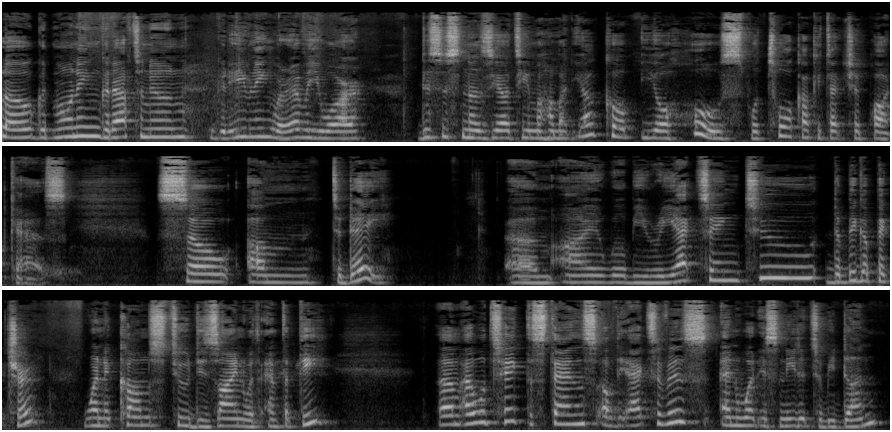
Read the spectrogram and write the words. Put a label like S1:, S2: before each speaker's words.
S1: Hello, good morning, good afternoon, good evening, wherever you are. This is Naziaty Muhammad Yaacob, your host for Talk Architecture Podcast. So, um, today, um, I will be reacting to the bigger picture when it comes to design with empathy. Um, I will take the stance of the activists and what is needed to be done.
